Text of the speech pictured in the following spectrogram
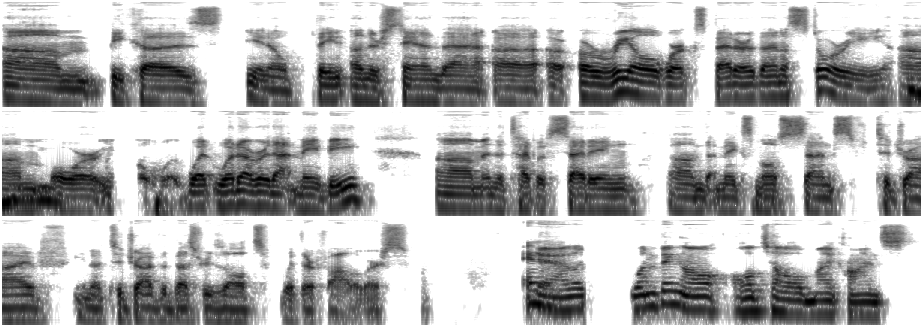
um, because you know they understand that uh, a, a, reel works better than a story um, mm-hmm. or you know, what, whatever that may be um, and the type of setting um, that makes most sense to drive you know to drive the best results with their followers and yeah like one thing I'll, I'll tell my clients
